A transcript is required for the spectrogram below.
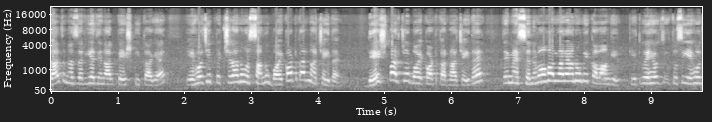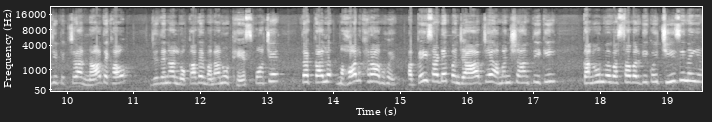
ਗਲਤ ਨਜ਼ਰੀਏ ਦੇ ਨਾਲ ਪੇਸ਼ ਕੀਤਾ ਗਿਆ ਇਹੋ ਜਿਹੀ ਪਿਕਚਰਾਂ ਨੂੰ ਸਾਨੂੰ ਬਾਇਕਾਟ ਕਰਨਾ ਚਾਹੀਦਾ ਹੈ। ਦੇਸ਼ ਭਰ 'ਚ ਬਾਇਕਾਟ ਕਰਨਾ ਚਾਹੀਦਾ ਹੈ ਤੇ ਮੈਂ ਸਿਨੇਮਾ ਹਾਲ ਵਾਲਿਆਂ ਨੂੰ ਵੀ ਕਵਾਂਗੀ ਕਿ ਤੂੰ ਇਹੋ ਜਿਹੀ- ਤੁਸੀਂ ਇਹੋ ਜਿਹੀ ਪਿਕਚਰਾਂ ਨਾ ਦਿਖਾਓ, ਜਿਹਦੇ ਨਾਲ ਲੋਕਾਂ ਦੇ ਮਨਾਂ ਨੂੰ ਠੇਸ ਪਹੁੰਚੇ ਤਾਂ ਕੱਲ ਮਾਹੌਲ ਖਰਾਬ ਹੋਏ। ਅੱਗੇ ਹੀ ਸਾਡੇ ਪੰਜਾਬ 'ਚ ਅਮਨ ਸ਼ਾਂਤੀ ਕੀ ਕਾਨੂੰਨ ਵਿਵਸਥਾ ਵਰਗੀ ਕੋਈ ਚੀਜ਼ ਹੀ ਨਹੀਂ ਹੈ।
